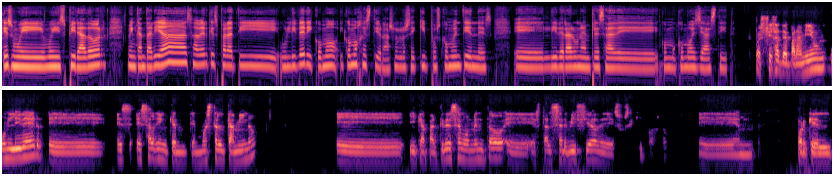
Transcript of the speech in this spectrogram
es muy, muy inspirador. Me encantaría saber qué es para ti un líder y cómo, y cómo gestionas los equipos, cómo entiendes eh, liderar una empresa de como, como es Justit. Pues fíjate, para mí un, líder eh, es, alguien que, muestra el camino eh, y que a partir de ese momento eh, está al servicio de sus equipos. porque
